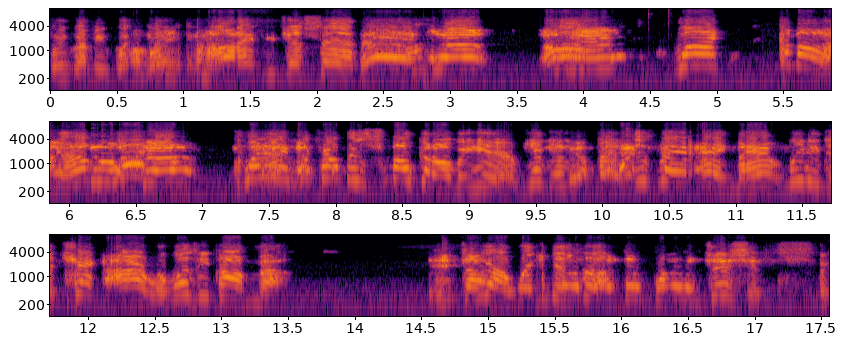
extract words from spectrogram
We, I mean, what, what Okay, come all on. that you just said? Hey, what? Okay. Oh, what? Come on, doing, What? What, ain't- what y'all been smoking over here? You, this man, hey man, we need to check Ira. What's he talking about? He talking wake this up. about them politicians.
